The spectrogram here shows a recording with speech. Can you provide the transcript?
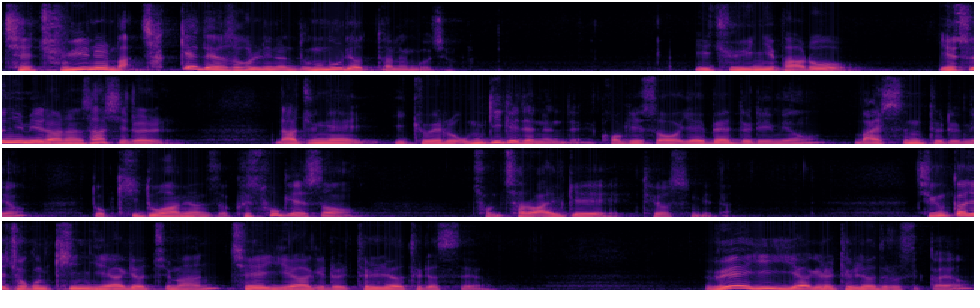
제 주인을 마- 찾게 되어서 흘리는 눈물이었다는 거죠. 이 주인이 바로 예수님이라는 사실을 나중에 이 교회를 옮기게 되는데 거기서 예배 드리며 말씀 들으며 또 기도하면서 그 속에서 점차로 알게 되었습니다. 지금까지 조금 긴 이야기였지만 제 이야기를 들려드렸어요. 왜 이 이야기를 들려드렸을까요?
